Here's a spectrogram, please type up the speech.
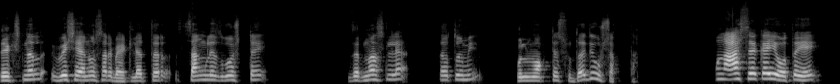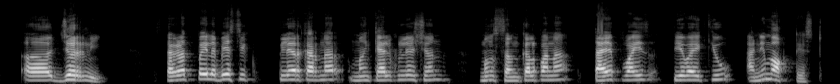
सेक्शनल विषयानुसार भेटल्या तर चांगलीच गोष्ट आहे. जर नसल्या तर तुम्ही फुल मॉक टेस्ट सुद्धा देऊ शकता. मग असं काही होतं हे जर्नी सगळ्यात पहिलं बेसिक क्लिअर करणार मग कॅल्क्युलेशन मग संकल्पना type wise P Y Q आणि मॉक टेस्ट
